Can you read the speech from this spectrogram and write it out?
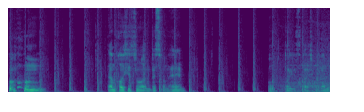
Dann brauche ich jetzt nur einen besseren Helm. Oh, da geht's gleich mal ran.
